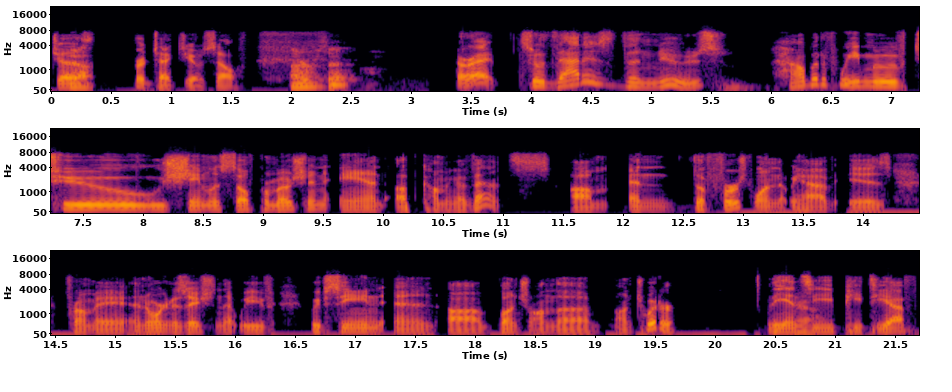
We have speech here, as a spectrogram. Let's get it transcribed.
Just protect yourself. 100%. All right. So that is the news. How about if we move to shameless self promotion and upcoming events? Um, and the first one that we have is from a, an organization that we've we've seen and a bunch on the on Twitter, the Yeah. NCPTF,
